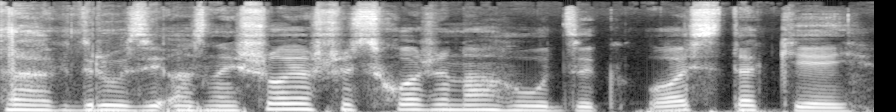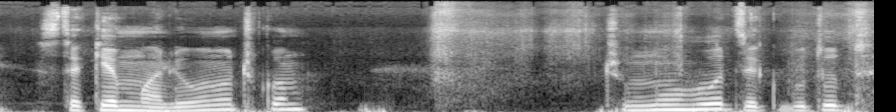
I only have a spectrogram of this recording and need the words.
Так, друзі, а знайшов я щось схоже на гудзик. Ось такий. З таким малюночком. Чому гудзик? Бо тут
